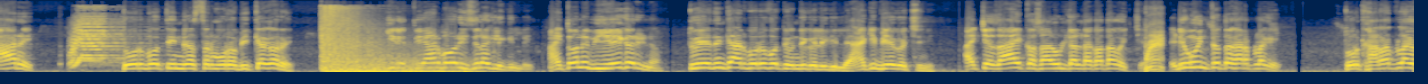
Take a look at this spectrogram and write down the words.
আহারে। তোর বউ তিন রাস্তার মোড় ভিক্ষা করে। কি রে তুই আর বড় হিসে লাগলি কিনলে? আই তো অনেক বিয়ে করি না। তুই এদিনকে আর বড় প্রতিবন্ধী গলি গিলে আই কি বিয়ে করছিনি আচ্ছা যাই কসার উল্টালটা কথা কইছে। এটি উইন তো তো খারাপ লাগে। তোর খারাপ লাগে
